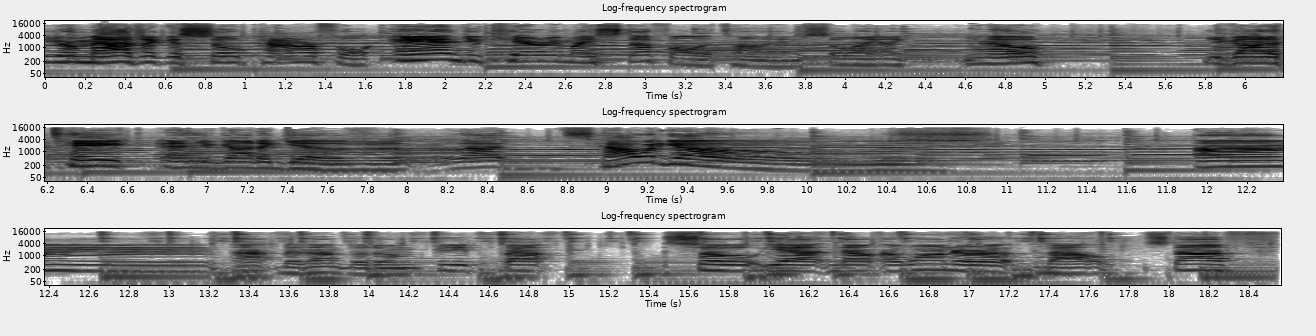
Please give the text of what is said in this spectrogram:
Your magic is so powerful, and you carry my stuff all the time. So, like, you know, you gotta take and you gotta give. That's how it goes. Um. Ah, beep, bop. So, yeah, now I wonder about stuff.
